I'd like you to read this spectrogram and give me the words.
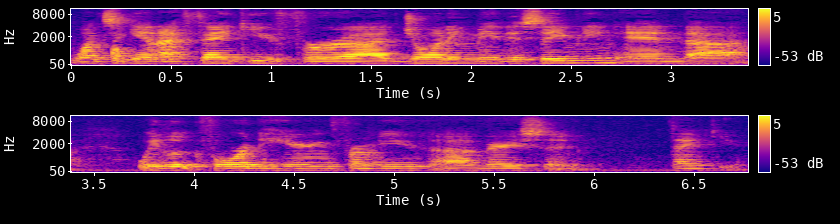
Once again, I thank you for uh, joining me this evening, and uh, we look forward to hearing from you uh, very soon. Thank you.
